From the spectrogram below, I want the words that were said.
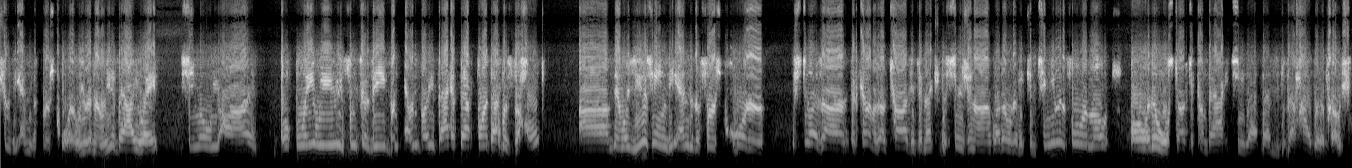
through the end of the first quarter. We were going to reevaluate, see where we are, and hopefully we if we could be bring everybody back at that point. That was the hope. Um, and we're using the end of the first quarter still as our kind of as our target to make a decision on whether we're going to continue in full remote or whether we'll start to come back to that that, that hybrid approach.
